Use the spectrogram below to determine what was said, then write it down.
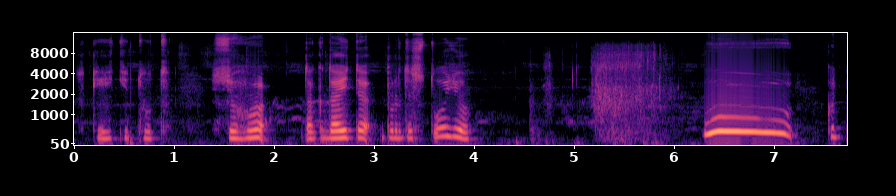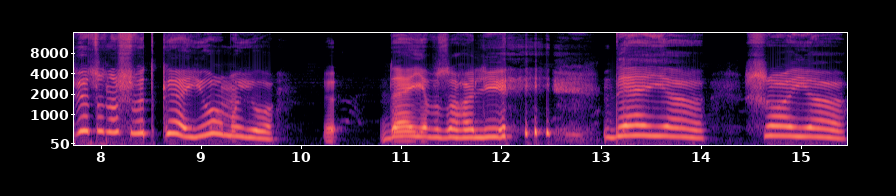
скільки тут всього. Так, дайте протестую. У, капець воно швидке, йо-моє. Де я взагалі? Де я? Що я?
